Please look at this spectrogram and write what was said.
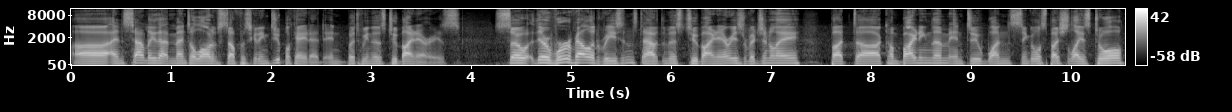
uh, and sadly that meant a lot of stuff was getting duplicated in between those two binaries. So there were valid reasons to have them as two binaries originally, but uh, combining them into one single specialized tool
